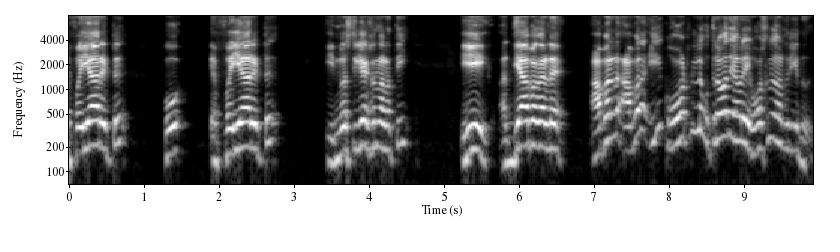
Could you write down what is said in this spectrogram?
എഫ് ഐ ആർ ഇട്ട് എഫ് ഐ ആർ ഇട്ട് ഇൻവെസ്റ്റിഗേഷൻ നടത്തി. ഈ അധ്യാപകരുടെ അവർ അവർ ഈ കോർട്ടിലെ ഉത്തരവാദി അവരെ ഹോസ്റ്റലിൽ നടന്നിരിക്കുന്നത്.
